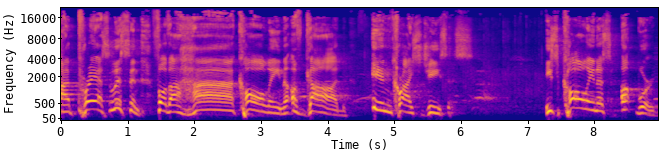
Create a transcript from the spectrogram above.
I press, listen, for the high calling of God in Christ Jesus. He's calling us upward.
